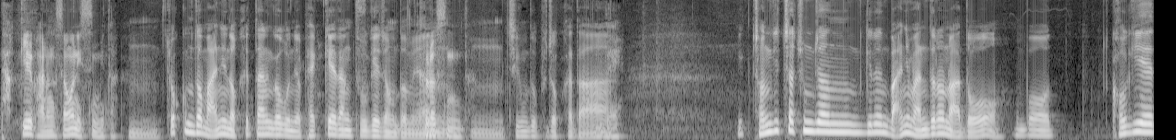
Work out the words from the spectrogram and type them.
바뀔 가능성은 있습니다. 음, 조금 더 많이 넣겠다는 거군요. 100개당 2개 정도면. 그렇습니다. 음, 지금도 부족하다. 네. 이 전기차 충전기는 많이 만들어 놔도 뭐 거기에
